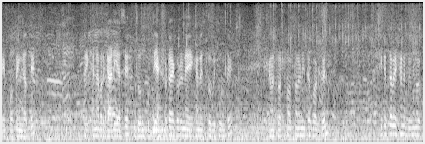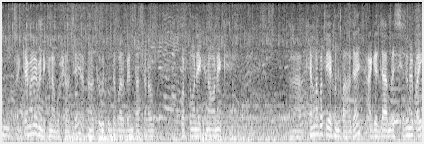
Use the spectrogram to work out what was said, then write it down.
এই পতেঙ্গাতে। এখানে আবার গাড়ি আছে জন প্রতি একশো টাকা করে নেয় এখানে ছবি তুলতে, এখানে চশমা আপনারা নিতে পারবেন। সেক্ষেত্রে এখানে বিভিন্ন রকম ক্যামেরাম্যান এখানে অবশ্য আছে, আপনারা ছবি তুলতে পারবেন, তাছাড়াও বর্তমানে এখানে অনেক খেলনাপাতি এখন পাওয়া যায়। আগের যা আমরা সিজনে পাই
